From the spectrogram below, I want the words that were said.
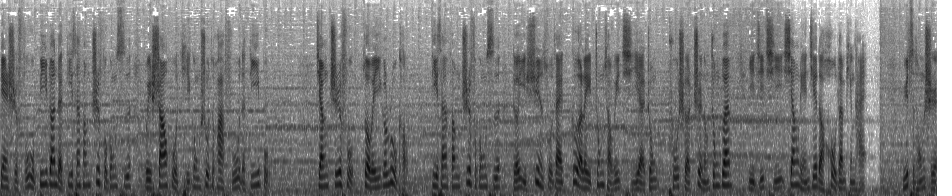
便是服务 B 端的第三方支付公司为商户提供数字化服务的第一步。将支付作为一个入口，第三方支付公司得以迅速在各类中小微企业中铺设智能终端以及其相连接的后端平台。与此同时，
